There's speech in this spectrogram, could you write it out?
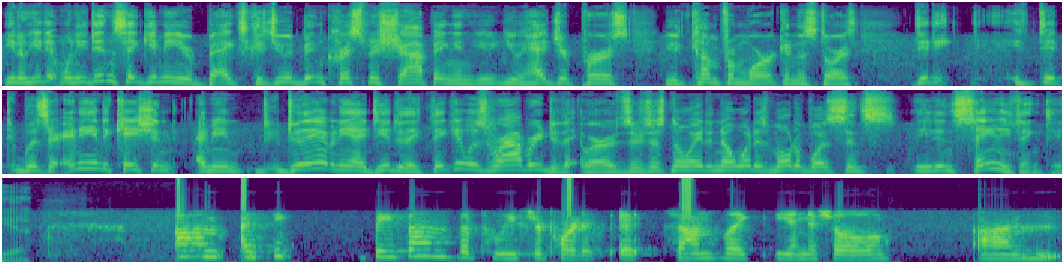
You know, he did when he didn't say give me your bags because you had been Christmas shopping and you you had your purse. You'd come from work in the stores. Did he? Did was there any indication? I mean, do do they have any idea? Do they think it was robbery? Do they, or is there just no way to know what his motive was since he didn't say anything to you? Um, I think based on the police report, it, it sounds like the initial, um,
